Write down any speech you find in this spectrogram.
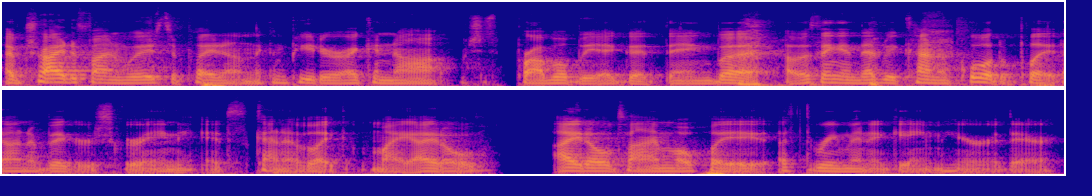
I've tried to find ways to play it on the computer. I cannot, which is probably a good thing. But I was thinking that'd be kind of cool to play it on a bigger screen. It's kind of like my idle idle time. I'll play a three minute game here or there.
